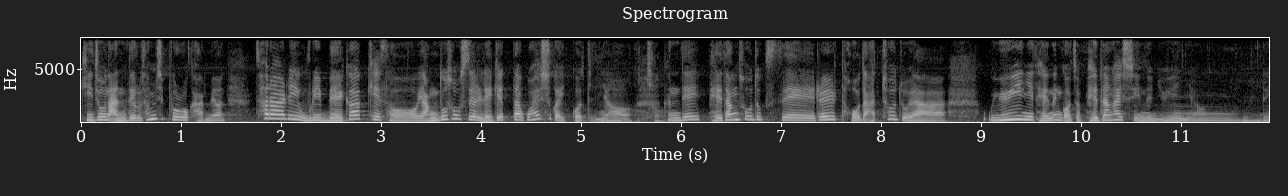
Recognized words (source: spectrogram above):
기존 안대로 30%로 가면 차라리 우리 매각해서 양도소득세를 내겠다고 할 수가 있거든요. 어, 그쵸. 근데 배당 소득세를 더 낮춰줘야 유인이 되는 거죠. 배당할 수 있는 유인이요. 음. 네.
